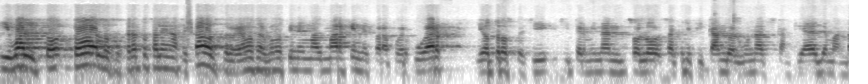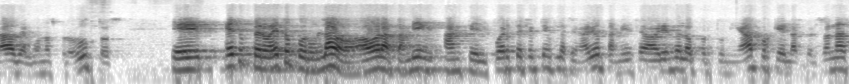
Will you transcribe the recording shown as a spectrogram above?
igual todos los estratos salen afectados, pero digamos algunos tienen más márgenes para poder jugar y otros pues sí, sí terminan solo sacrificando algunas cantidades demandadas de algunos productos. Eh, eso, pero eso por un lado. Ahora también, ante el fuerte efecto inflacionario, también se va abriendo la oportunidad porque las personas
